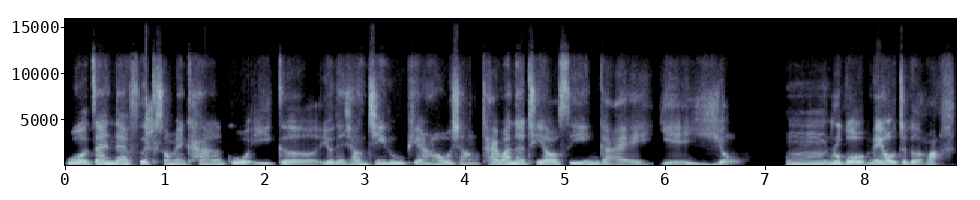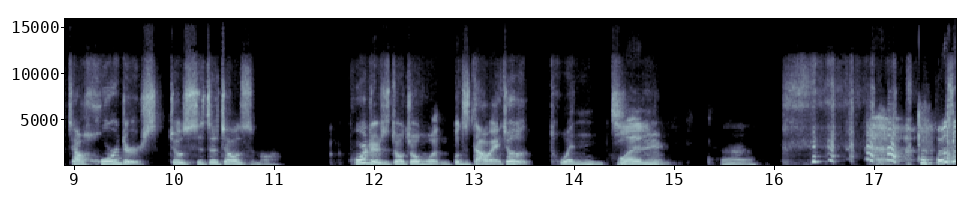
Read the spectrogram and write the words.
我在 Netflix 上面看过一个有点像纪录片，然后我想台湾的 TLC 应该也有，嗯，如果没有这个的话，叫 Hoarders，就是这叫什么？Hoarders 叫中文不知道哎，就囤囤，嗯。不是，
